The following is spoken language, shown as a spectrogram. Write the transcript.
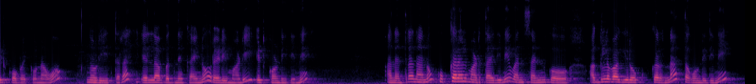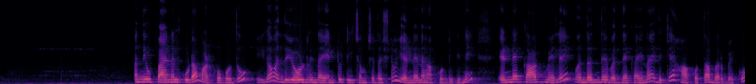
ಇಟ್ಕೋಬೇಕು ನಾವು. ನೋಡಿ ಈ ಥರ ಎಲ್ಲ ಬದನೆಕಾಯಿನೂ ರೆಡಿ ಮಾಡಿ ಇಟ್ಕೊಂಡಿದ್ದೀನಿ. ಆನಂತರ ನಾನು ಕುಕ್ಕರಲ್ಲಿ ಮಾಡ್ತಾಯಿದ್ದೀನಿ ಒಂದು ಸಣ್ಣ ಕೋ, ಅಗಲವಾಗಿರೋ ಕುಕ್ಕರನ್ನ ತಗೊಂಡಿದ್ದೀನಿ. ನೀವು ಪ್ಯಾನಲ್ ಕೂಡ ಮಾಡ್ಕೋಬೋದು. ಈಗ ಒಂದು ಏಳರಿಂದ ಎಂಟು ಟೀ ಚಮಚದಷ್ಟು ಎಣ್ಣೆನ ಹಾಕ್ಕೊಂಡಿದ್ದೀನಿ. ಎಣ್ಣೆ ಕಾದ ಮೇಲೆ ಒಂದೊಂದೇ ಬದನೆಕಾಯಿನ ಇದಕ್ಕೆ ಹಾಕೋತಾ ಬರಬೇಕು.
